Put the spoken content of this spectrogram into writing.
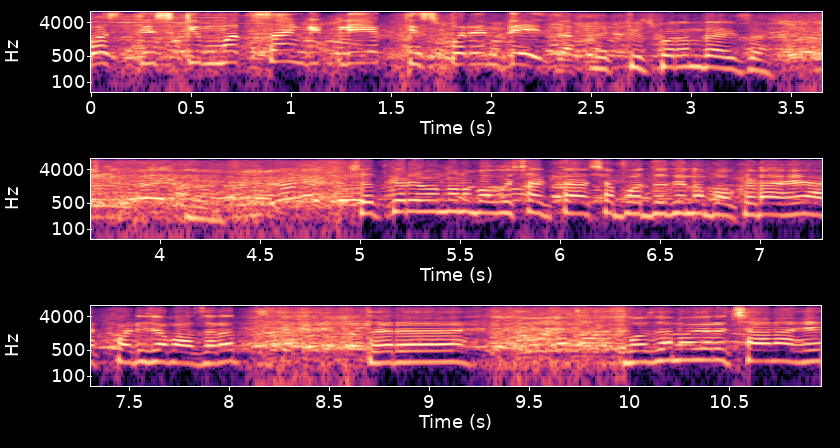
पस्तीस किंमत सांगितली एकतीस पर्यंत द्यायचा. एकतीस पर्यंत द्यायचं आहे शेतकरी बांधवांनो बघू शकता अशा पद्धतीनं बोकडा आहे आटपाडीच्या बाजारात. तर वजन वगैरे छान आहे.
